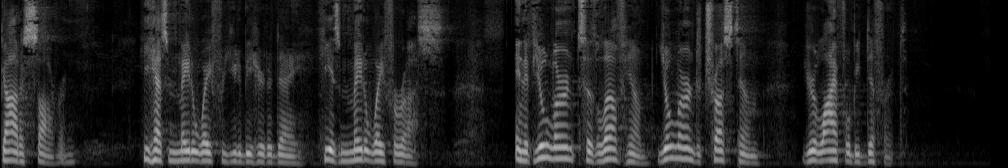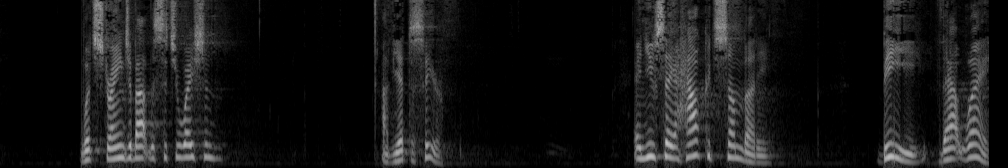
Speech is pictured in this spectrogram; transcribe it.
God is sovereign. He has made a way for you to be here today. He has made a way for us. And if you'll learn to love Him, you'll learn to trust Him, your life will be different. What's strange about the situation? I've yet to see her. And you say, How could somebody be that way?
